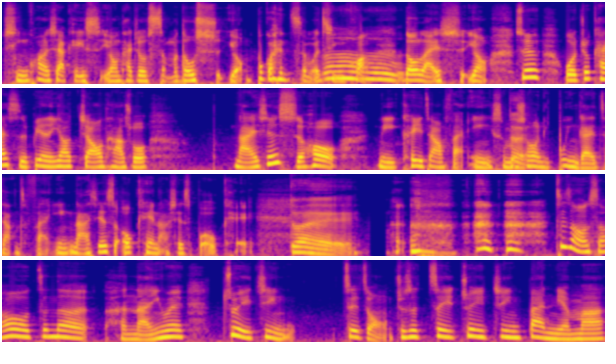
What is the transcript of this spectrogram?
情况下可以使用，他就什么都使用，不管什么情况都来使用。嗯。所以我就开始变得要教他说，哪一些时候你可以这样反应，什么时候你不应该这样子反应，哪些是 OK，哪些是不 OK。对，这种时候真的很难，因为最近这种就是最最近半年嘛，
